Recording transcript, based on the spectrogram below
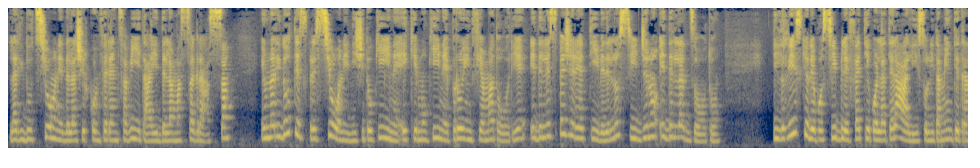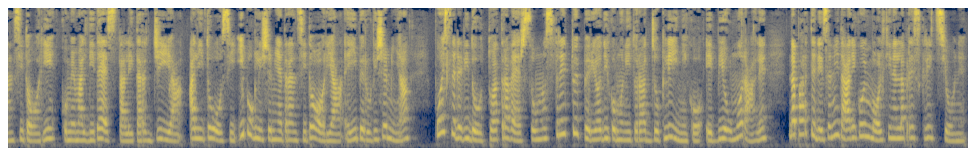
la riduzione della circonferenza vita e della massa grassa e una ridotta espressione di citochine e chemochine proinfiammatorie e delle specie reattive dell'ossigeno e dell'azoto. Il rischio dei possibili effetti collaterali solitamente transitori, come mal di testa, letargia, alitosi, ipoglicemia transitoria e iperuricemia, può essere ridotto attraverso uno stretto e periodico monitoraggio clinico e bioumorale da parte dei sanitari coinvolti nella prescrizione,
